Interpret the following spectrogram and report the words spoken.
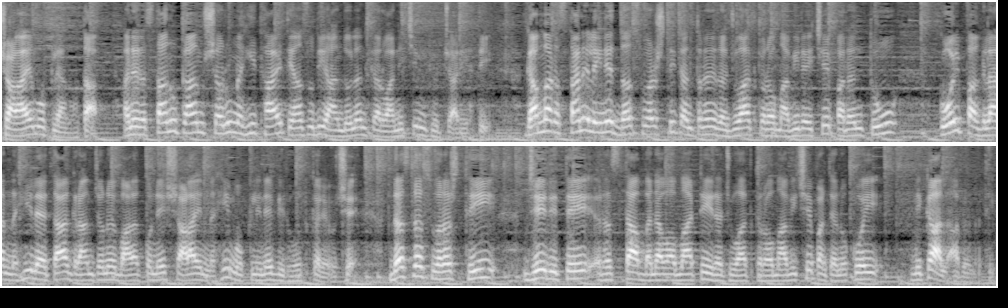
શાળાએ મોકલ્યા નહોતા અને રસ્તાનું કામ શરૂ નહીં થાય ત્યાં સુધી આંદોલન કરવાની ચીમકી ઉચ્ચારી હતી. ગામમાં રસ્તાને લઈને દસ વર્ષથી તંત્રને રજૂઆત કરવામાં આવી રહી છે, પરંતુ કોઈ પગલાં નહીં લેતા ગ્રામજનોએ બાળકોને શાળાએ નહીં મોકલીને વિરોધ કર્યો છે. દસ દસ વર્ષથી જે રીતે રસ્તા બનાવવા માટે રજૂઆત કરવામાં આવી છે, પણ તેનો કોઈ નિકાલ આવ્યો નથી.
